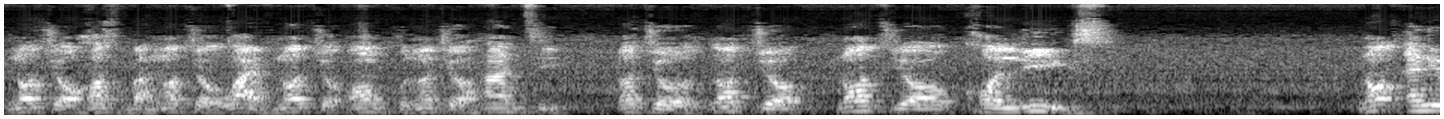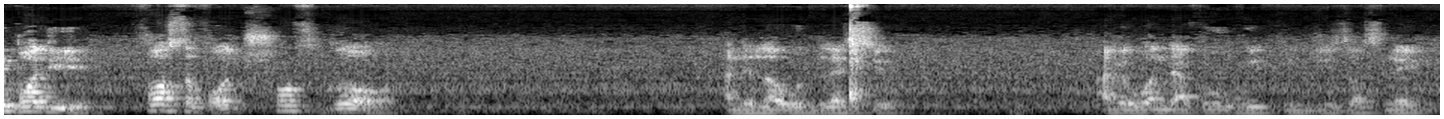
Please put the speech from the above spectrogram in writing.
not your husband, not your wife, not your uncle, not your auntie, not your not your not your colleagues, not anybody. First of all, trust God. and the Lord will bless you. Have a wonderful week in Jesus' name.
